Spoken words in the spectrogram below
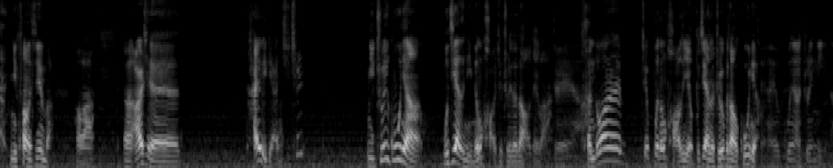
你放心吧，好吧？呃，而且还有一点，其实你追姑娘不见得你能跑就追得到，对吧？对呀、很多这不能跑的也不见得追不到姑娘对，还有姑娘追你呢。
